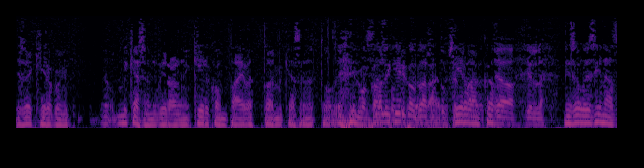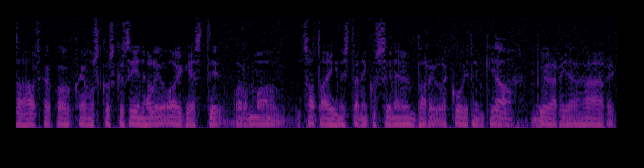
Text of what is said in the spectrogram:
ja se kirkon, mikä sen virallinen kirkonpäivät tai mikä se nyt oli? se oli kirkon kasvatuksen Joo, kyllä. Niin se oli sinänsä hauska kokemus, koska siinä oli oikeasti varmaan sata ihmistä niin kuin siinä ympärillä kuitenkin Joo. pyöriä ja hääri.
